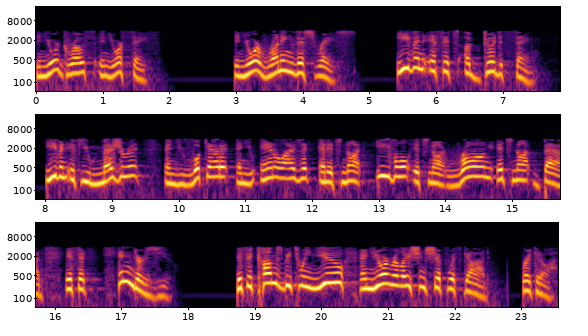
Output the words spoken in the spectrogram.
in your growth, in your faith, in your running this race, even if it's a good thing, even if you measure it and you look at it and you analyze it and it's not evil, it's not wrong, it's not bad, if it hinders you, if it comes between you and your relationship with God, break it off.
